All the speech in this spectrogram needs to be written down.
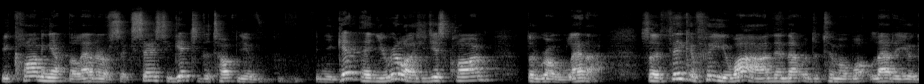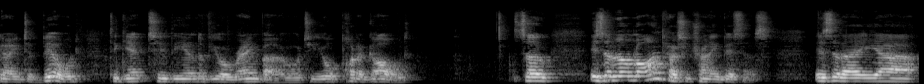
you're climbing up the ladder of success. You get to the top and you, and you get there and you realize you just climbed the wrong ladder. So think of who you are, and then that will determine what ladder you're going to build to get to the end of your rainbow or to your pot of gold. So, is it an online personal training business? Is it a uh,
